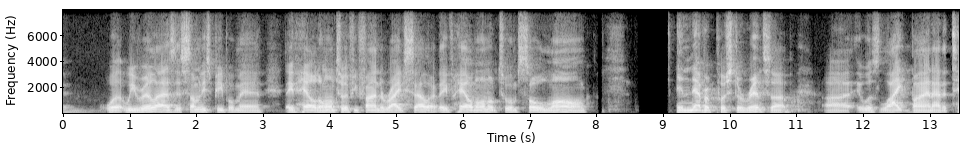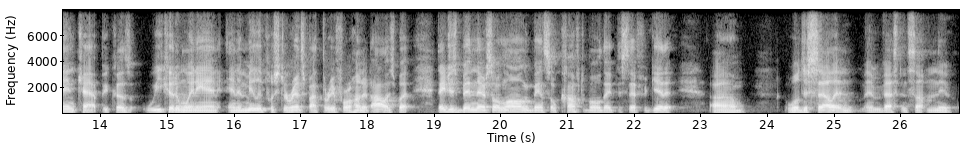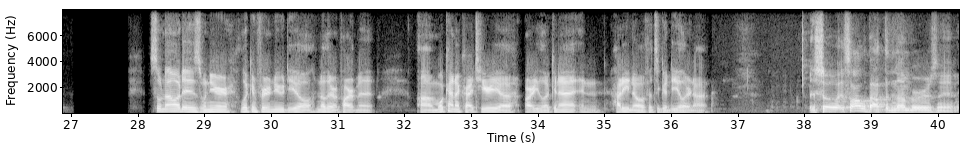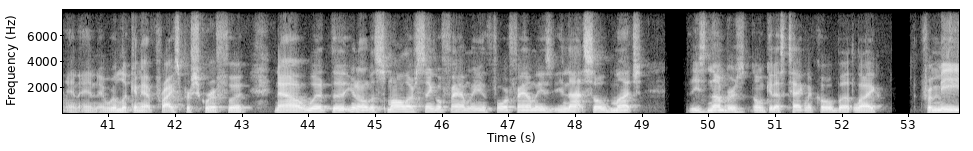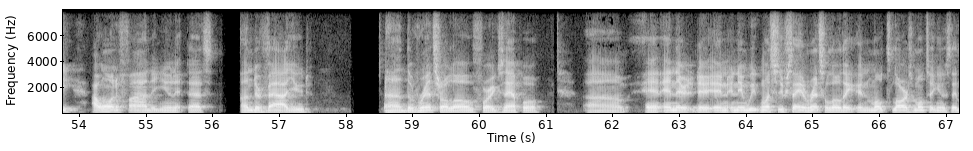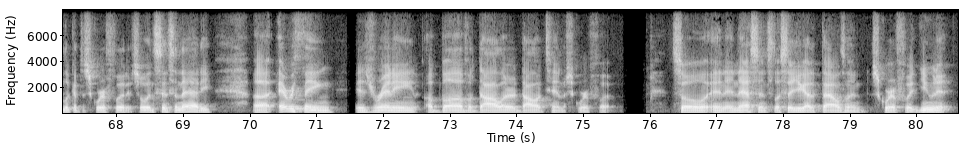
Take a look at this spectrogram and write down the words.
what we realize is some of these people, man, they've held on to. If you find the right seller, they've held on to them so long and never pushed the rents up. Uh, it was like buying at a 10 cap because we could have went in and immediately pushed the rents by three or four hundred dollars. But they've just been there so long and been so comfortable, they just said, forget it. Um, we'll just sell it and invest in something new. So nowadays, when you're looking for a new deal, another apartment, um, what kind of criteria are you looking at, and how do you know if it's a good deal or not? So it's all about the numbers, and, and and and we're looking at price per square foot. Now, with the you know the smaller single family and four families, you're not so much. These numbers don't get as technical, but like for me, I want to find a unit that's undervalued. Uh, the rents are low. For example, um, and and they're, they're and, and then we once you're saying rents are low, they in most large multi units they look at the square footage. So in Cincinnati, uh, everything is renting above a dollar, dollar ten a square foot. So in in essence, let's say you got a thousand square foot unit,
